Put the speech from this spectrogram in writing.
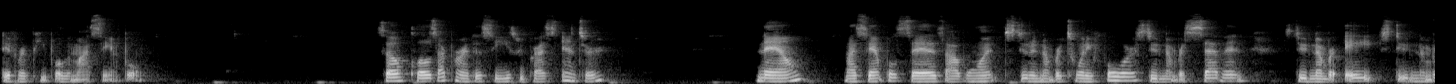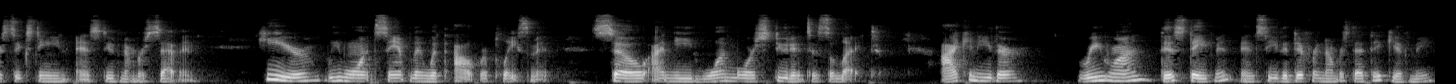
different people in my sample. So close our parentheses, we press enter. Now my sample says I want student number 24, student number 7, student number 8, student number 16, and student number 7. Here we want sampling without replacement. So I need one more student to select. I can either rerun this statement and see the different numbers that they give me,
